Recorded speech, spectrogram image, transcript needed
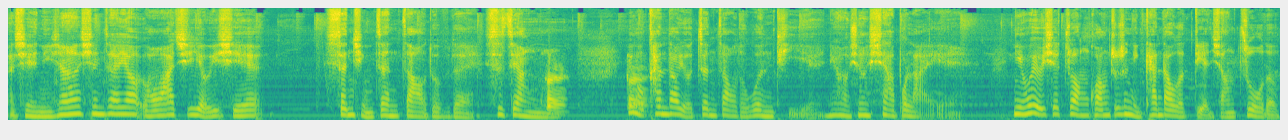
而且你像现在要娃娃机有一些申请证照，对不对？是这样吗？对，对因为我看到有证照的问题耶，你好像下不来耶。你会有一些状况，就是你看到的点想做的，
